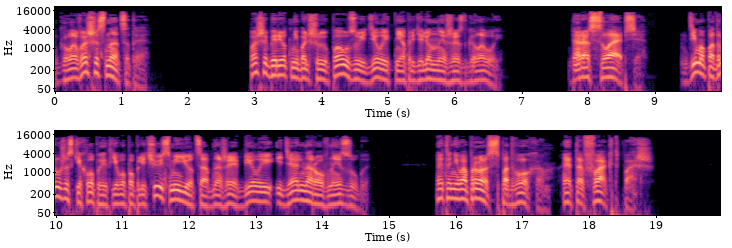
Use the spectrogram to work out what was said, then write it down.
Глава 16 Паша берет небольшую паузу и делает неопределенный жест головой. «Да расслабься!» Дима подружески хлопает его по плечу и смеется, обнажая белые, идеально ровные зубы. «Это не вопрос с подвохом, это факт, Паш».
